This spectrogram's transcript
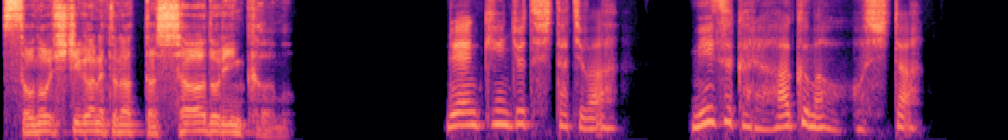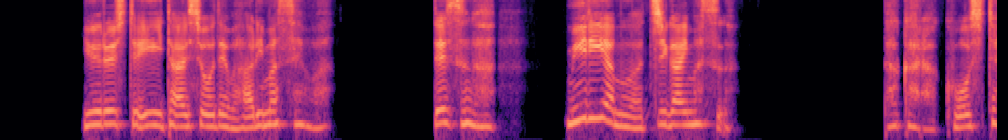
その引き金となったシャードリンカーも。錬金術師たちは自ら悪魔を欲した。許していい対象ではありませんわですがミリアムは違います。だからこうして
